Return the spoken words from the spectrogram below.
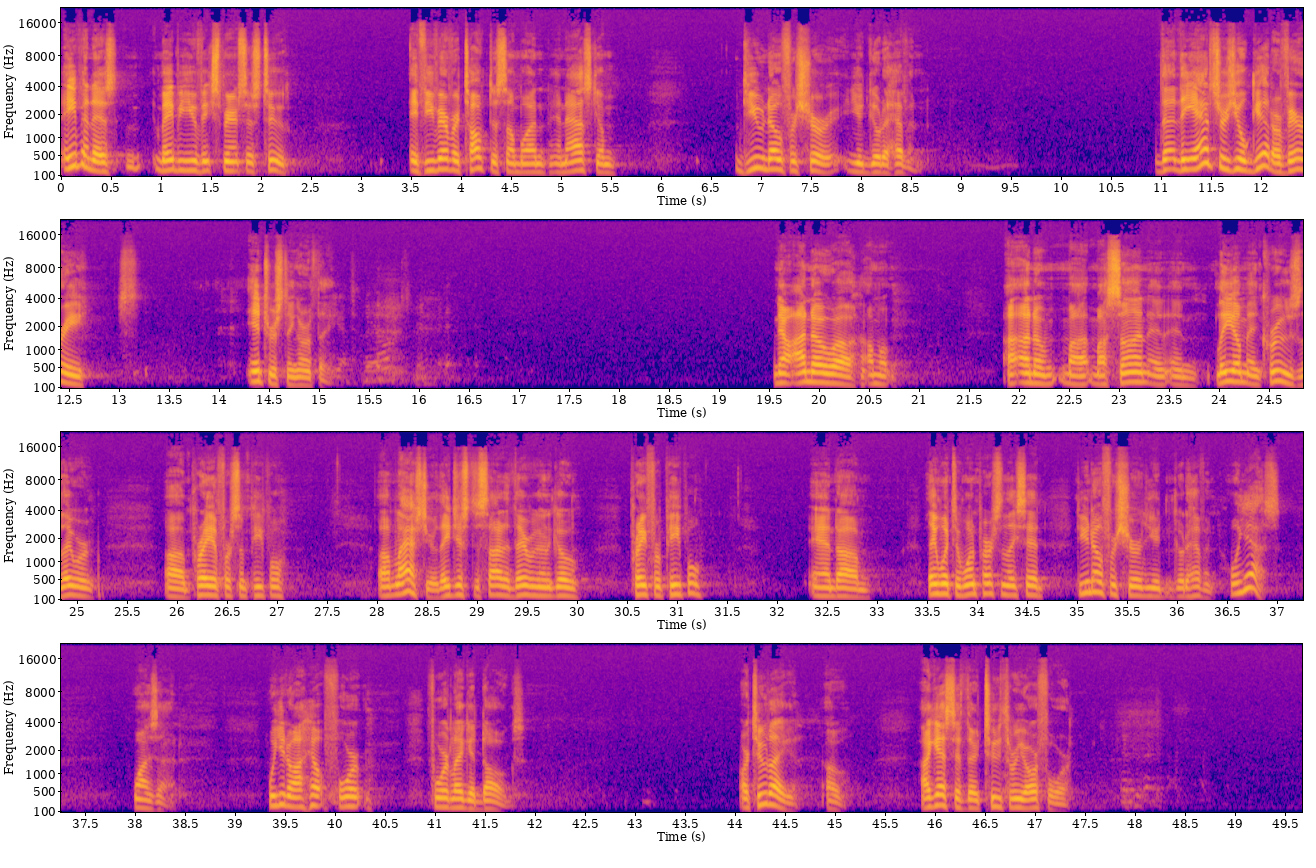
even as maybe you've experienced this too, if you've ever talked to someone and asked them, do you know for sure you'd go to heaven? The, the answers you'll get are very interesting, aren't they? Now I know uh, I'm a, I know my, my son and, and Liam and Cruz they were uh, praying for some people um, last year. They just decided they were going to go pray for people, and um, they went to one person. They said, "Do you know for sure you'd go to heaven?" Well, yes. Why is that? Well, you know I help four four-legged dogs or two-legged. Oh, I guess if they're two, three, or four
